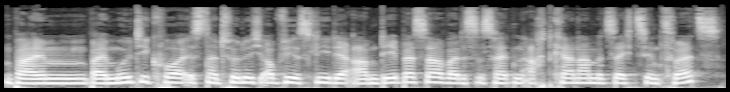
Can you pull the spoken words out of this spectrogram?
beim, beim Multicore ist natürlich obviously der AMD besser, weil das ist halt ein 8-Kerner mit 16 Threads.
